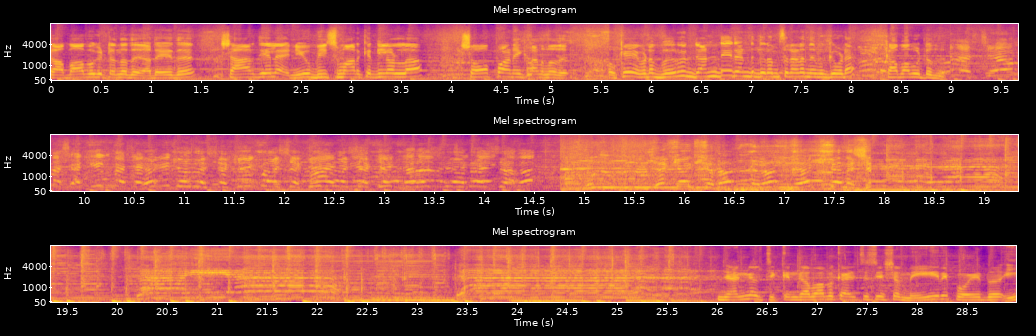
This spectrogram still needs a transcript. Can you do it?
കബാബ് കിട്ടുന്നത് അതായത് ഷാർജയിലെ ന്യൂ ബീച്ച് മാർക്കറ്റിലുള്ള ഷോപ്പാണ് ഈ കാണുന്നത് ഓക്കെ ഇവിടെ വെറും രണ്ടേ രണ്ട് ദിറംസിലാണ് നമുക്ക് ഇവിടെ കബാബ് കിട്ടുന്നത് ഞങ്ങൾ ചിക്കൻ കബാബ് കഴിച്ച ശേഷം നേരെ പോയത് ഈ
